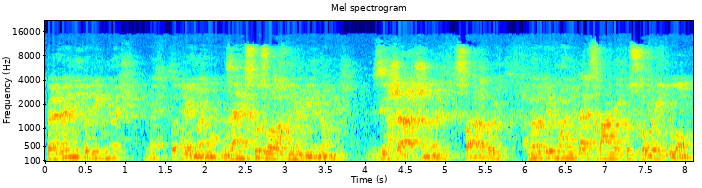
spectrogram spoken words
Первинний подрібнювач ми отримуємо замість кузова автомобільного з ржавчиною, фарбою, ми отримуємо так званий кусковий лом.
